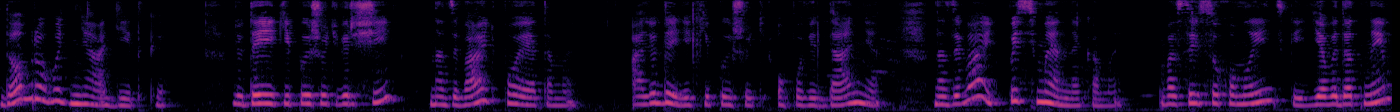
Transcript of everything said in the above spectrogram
Доброго дня, дітки! Людей, які пишуть вірші, називають поетами, а людей, які пишуть оповідання, називають письменниками. Василь Сухомлинський є видатним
